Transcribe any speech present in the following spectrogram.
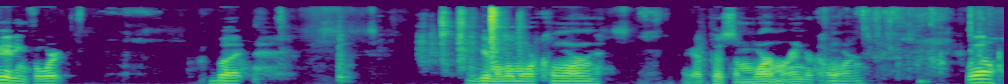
fitting for it, but I'll give them a little more corn. I gotta put some wormer in their corn. Well,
